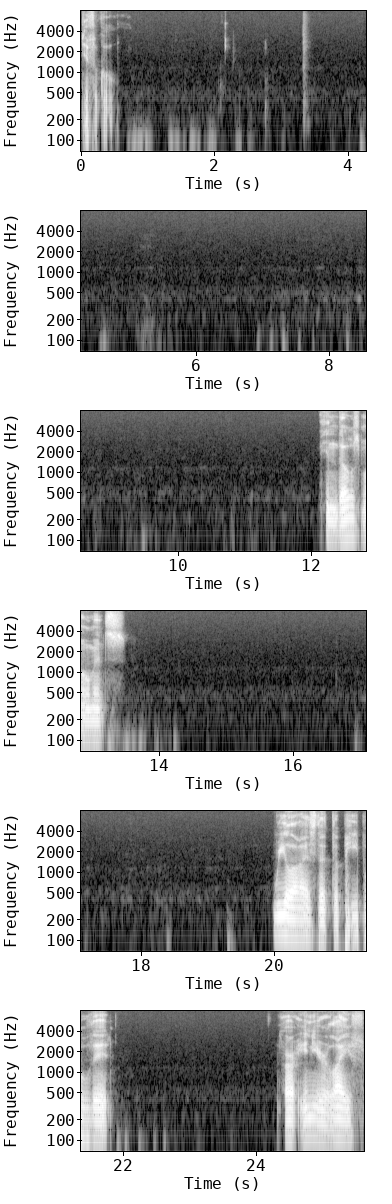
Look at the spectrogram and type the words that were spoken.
difficult. In those moments, realize that the people that are in your life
